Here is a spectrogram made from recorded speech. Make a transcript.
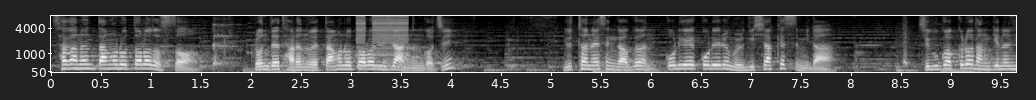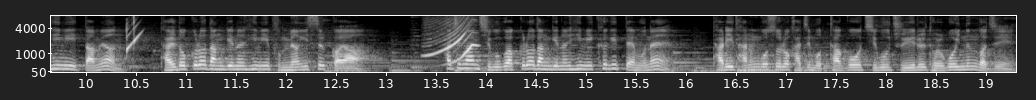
사과는 땅으로 떨어졌어. 그런데 달은 왜 땅으로 떨어지지 않는 거지? 뉴턴의 생각은 꼬리에 꼬리를 물기 시작했습니다. 지구가 끌어당기는 힘이 있다면 달도 끌어당기는 힘이 분명히 있을 거야. 하지만 지구가 끌어당기는 힘이 크기 때문에 달이 다른 곳으로 가지 못하고 지구 주위를 돌고 있는 거지.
